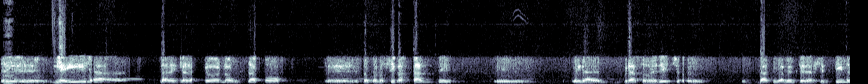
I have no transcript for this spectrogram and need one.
eh, leí la, la declaración, a Bursaco eh, lo conocí bastante, eh, era el brazo derecho de- básicamente de Argentina,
